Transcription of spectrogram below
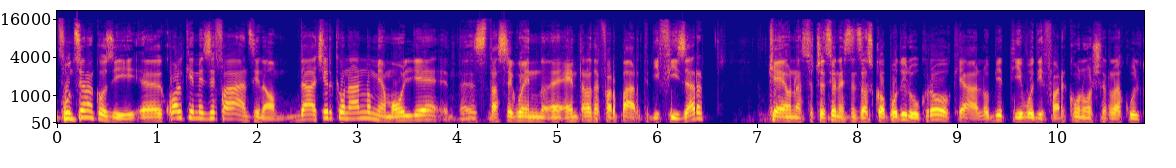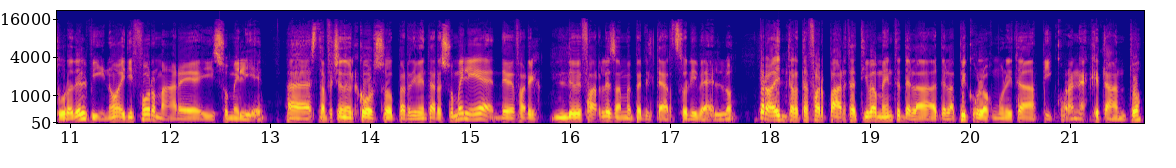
Funziona così, eh, qualche mese fa, anzi no, da circa un anno mia moglie eh, sta seguendo, è entrata a far parte di FISAR, che è un'associazione senza scopo di lucro che ha l'obiettivo di far conoscere la cultura del vino e di formare i sommelier. Uh, sta facendo il corso per diventare sommelier, deve fare, il, deve fare, l'esame per il terzo livello. Però è entrata a far parte attivamente della, della piccola comunità, piccola neanche tanto,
